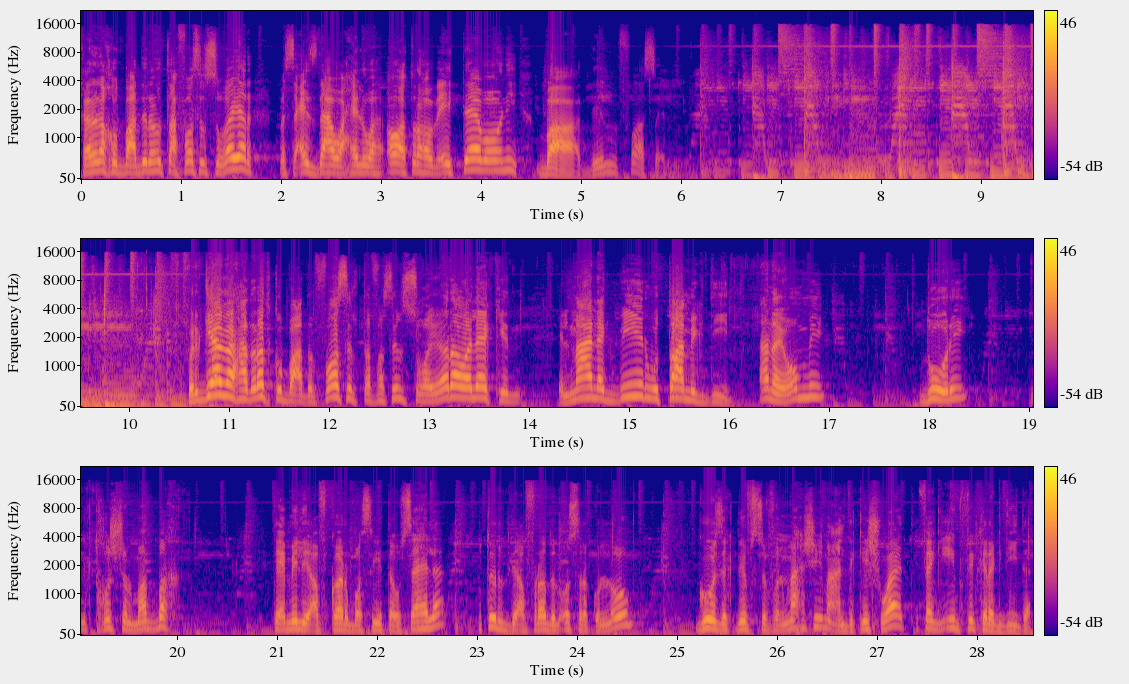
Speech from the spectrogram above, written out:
خلينا ناخد بعضنا نطلع فاصل صغير بس عايز دعوة حلوة. اوعى تروحوا بعيد تابعوني بعد الفاصل. ورجعنا لحضراتكم بعد الفاصل تفاصيل صغيرة ولكن المعنى كبير والطعم جديد. أنا يا أمي دوري إنك تخش المطبخ تعملي أفكار بسيطة وسهلة وترضي أفراد الأسرة كلهم. جوزك نفسه في المحشي ما عندكيش وقت فاجئيه بفكرة جديدة.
